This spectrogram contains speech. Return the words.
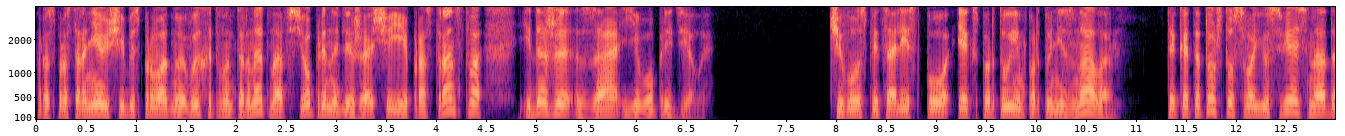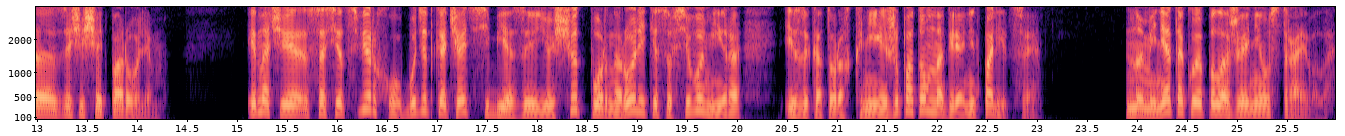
распространяющий беспроводной выход в интернет на все принадлежащее ей пространство и даже за его пределы. Чего специалист по экспорту-импорту не знала, так это то, что свою связь надо защищать паролем. Иначе сосед сверху будет качать себе за ее счет порно-ролики со всего мира, из-за которых к ней же потом нагрянет полиция. Но меня такое положение устраивало.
